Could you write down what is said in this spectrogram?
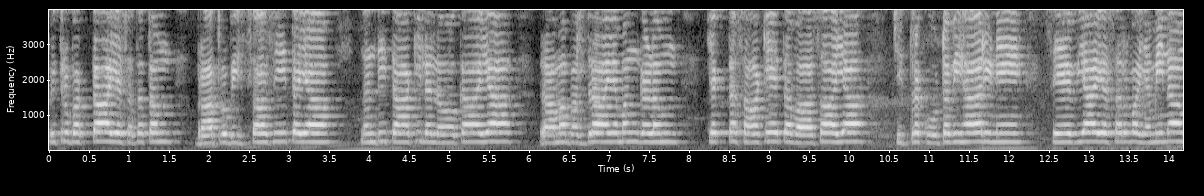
పితృభక్తాయ సతతం భ్రాతృభిస్సాసీతయా नन्दिताकिललोकाय रामभद्राय मङ्गलं त्यक्तसाकेतवासाय चित्रकूटविहारिणे सेव्याय सर्वयमिनां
